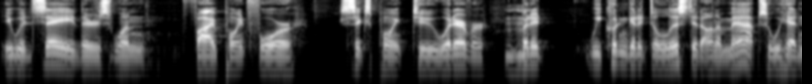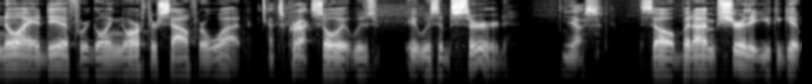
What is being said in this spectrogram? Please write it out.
it would say there's one 5.4, 6.2, whatever, but it we couldn't get it to list it on a map, so we had no idea if we're going north or south or what. That's correct. So it was it was absurd. yes. So, but I'm sure that you could get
